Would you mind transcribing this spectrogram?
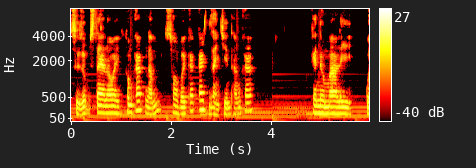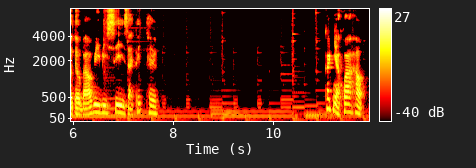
sử dụng steroid không khác lắm so với các cách giành chiến thắng khác. Ken O'Malley của tờ báo BBC giải thích thêm. Các nhà khoa học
